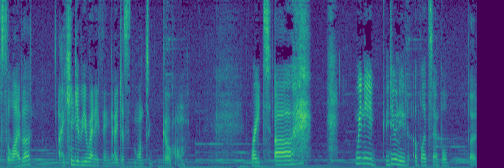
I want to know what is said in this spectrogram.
Saliva? I can give you anything. I just want to go home. Right. Uh we need we do need a blood sample, but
